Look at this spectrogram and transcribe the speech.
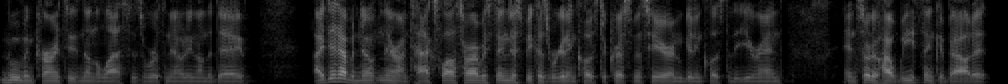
moving currencies nonetheless is worth noting on the day. I did have a note in there on tax loss harvesting just because we're getting close to Christmas here and getting close to the year end and sort of how we think about it.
